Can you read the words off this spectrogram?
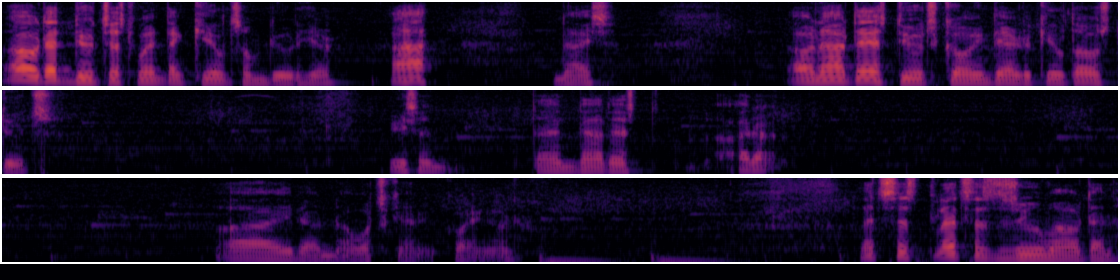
Oh, that dude just went and killed some dude here. Ah, nice. Oh, now there's dudes going there to kill those dudes. Isn't then is I don't I don't know what's going on. Let's just let's just zoom out and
